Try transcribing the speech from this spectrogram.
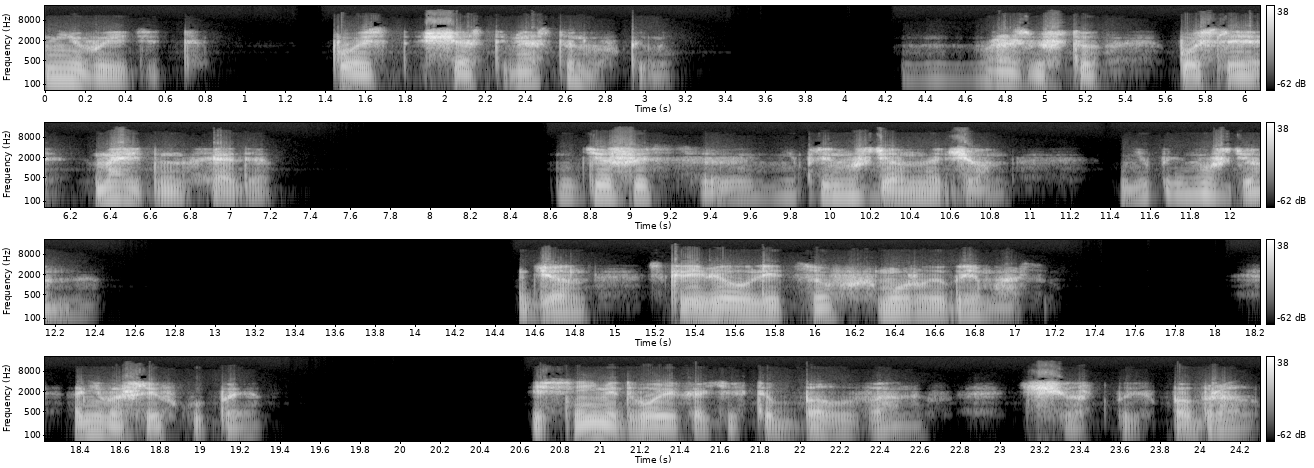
не выйдет. Поезд с частыми остановками. Разве что после Мейденхеда. Держись непринужденно, Джон. Непринужденно. Джон скривил лицо в хмурую гримасу. Они вошли в купе. И с ними двое каких-то болванов. Черт бы их побрал.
